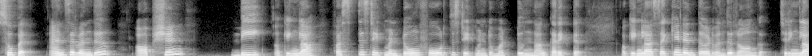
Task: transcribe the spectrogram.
சூப்பர் ஆன்சர் வந்து ஆப்ஷன் டி ஓகேங்களா ஃபஸ்ட்டு ஸ்டேட்மெண்ட்டும் ஃபோர்த்து ஸ்டேட்மெண்ட்டும் மட்டும்தான் கரெக்டு ஓகேங்களா செகண்ட் அண்ட் தேர்ட் வந்து ராங்கு சரிங்களா?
